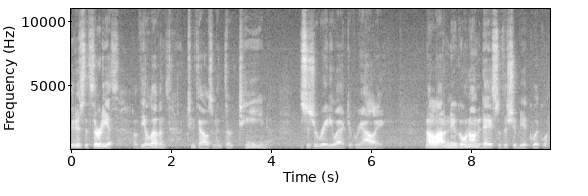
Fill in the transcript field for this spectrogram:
It is the 30th of the 11th, 2013. This is your radioactive reality. Not a lot of new going on today, so this should be a quick one.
